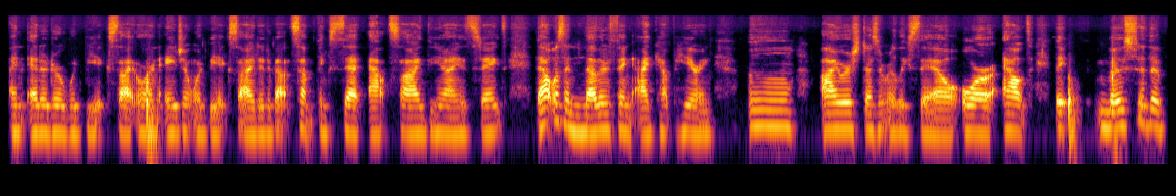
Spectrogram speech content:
an editor would be excited or an agent would be excited about something set outside the United States. That was another thing I kept hearing. Oh, Irish doesn't really sell or out. They most of the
